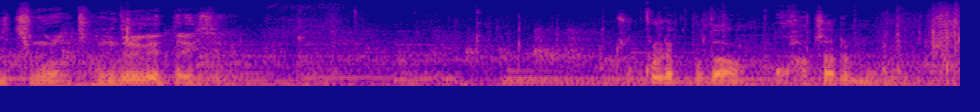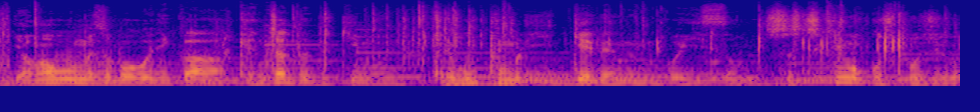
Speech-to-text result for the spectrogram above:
이 친구랑 정들겠다 이제 초콜릿보다 과자를 먹어. 영화 보면서 먹으니까 괜찮다 느낌은. 배고픔을 잊게 되는 거 있어. 진짜 치킨 먹고 싶어 지금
